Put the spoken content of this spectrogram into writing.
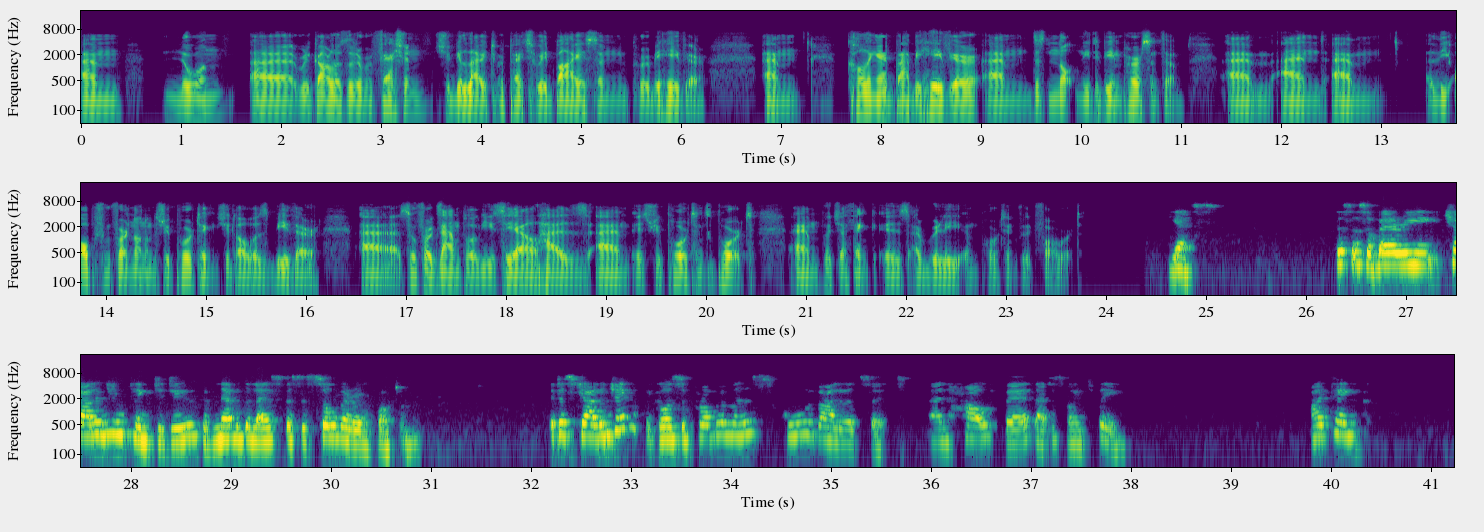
Um, no one, uh, regardless of their profession, should be allowed to perpetuate bias and poor behavior. Um, calling out bad behavior um, does not need to be in person though. Um, and um, the option for anonymous reporting should always be there. Uh, so for example, UCL has um, its report and support, um, which I think is a really important route forward. Yes. This is a very challenging thing to do, but nevertheless, this is so very important. It is challenging because the problem is who evaluates it and how fair that is going to be. I think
